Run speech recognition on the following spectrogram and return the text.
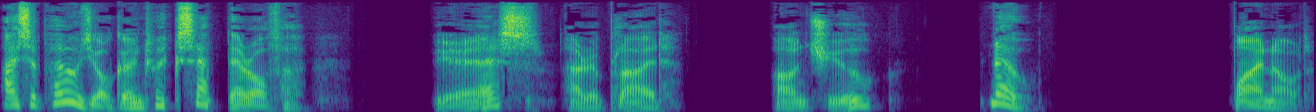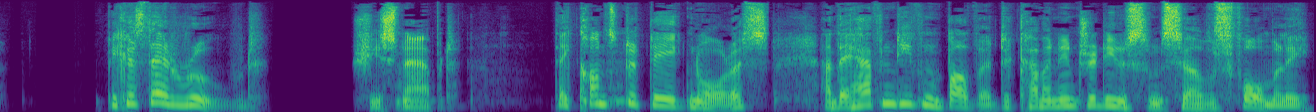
I suppose you're going to accept their offer. Yes, I replied. Aren't you? No. Why not? Because they're rude, she snapped. They constantly ignore us, and they haven't even bothered to come and introduce themselves formally.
